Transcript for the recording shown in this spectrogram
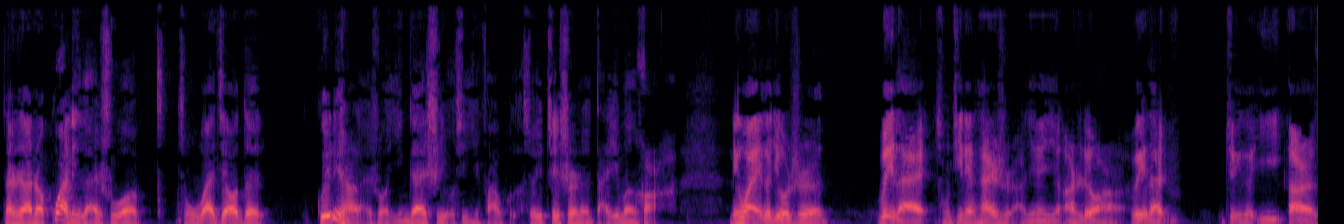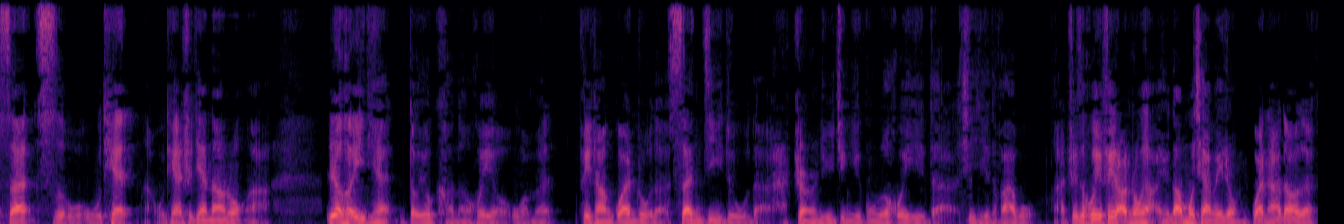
但是按照惯例来说，从外交的规律上来说，应该是有信息发布的，所以这事儿呢打一问号啊。另外一个就是未来从今天开始啊，今天已经二十六号了。未来这个一二三四五五天啊，五天时间当中啊，任何一天都有可能会有我们非常关注的三季度的政治局经济工作会议的信息的发布啊。这次会议非常重要，因为到目前为止我们观察到的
